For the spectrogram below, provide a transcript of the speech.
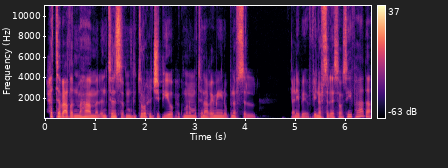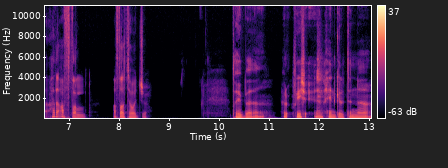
حتى بعض المهام ال intensive ممكن تروح ال GPU بحكم إنهم متناغمين وبنفس ال... يعني في نفس ال SoC فهذا هذا أفضل أفضل توجه. طيب حلو. في شيء الحين قلت إن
